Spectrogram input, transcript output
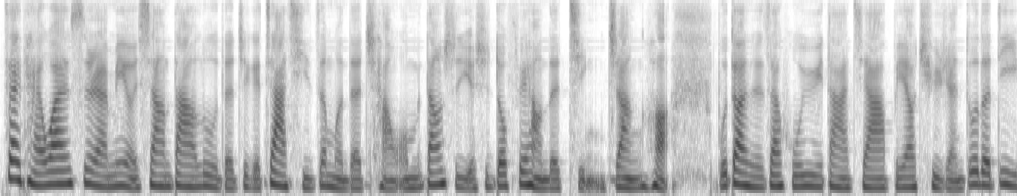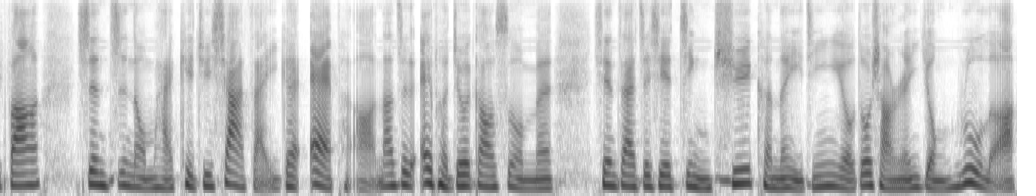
在台湾虽然没有像大陆的这个假期这么的长，我们当时也是都非常的紧张哈，不断的在呼吁大家不要去人多的地方，甚至呢我们还可以去下载一个 app 啊，那这个 app 就会告诉我们现在这些景区可能已经有多少人涌入了啊。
